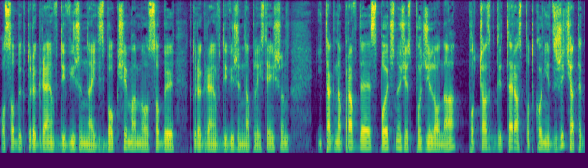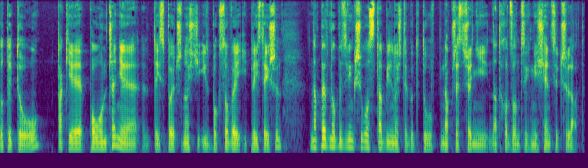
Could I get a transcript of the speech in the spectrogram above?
osoby, które grają w Division na Xboxie, mamy osoby, które grają w Division na PlayStation i tak naprawdę społeczność jest podzielona, podczas gdy teraz pod koniec życia tego tytułu takie połączenie tej społeczności Xboxowej i PlayStation na pewno by zwiększyło stabilność tego tytułu na przestrzeni nadchodzących miesięcy czy lat.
